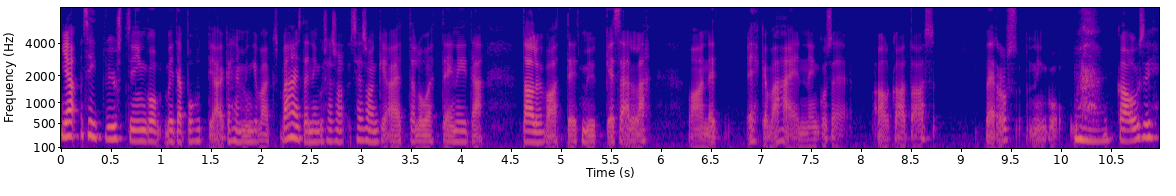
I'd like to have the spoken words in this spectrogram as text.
Ja sitten just niin kuin, mitä puhuttiin aikaisemminkin, vaikka vähän sitä niin kuin sesonkiajattelua, ettei niitä talvivaatteet myy kesällä, vaan et ehkä vähän ennen kuin se alkaa taas perus niin kuin, mm. kausi.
